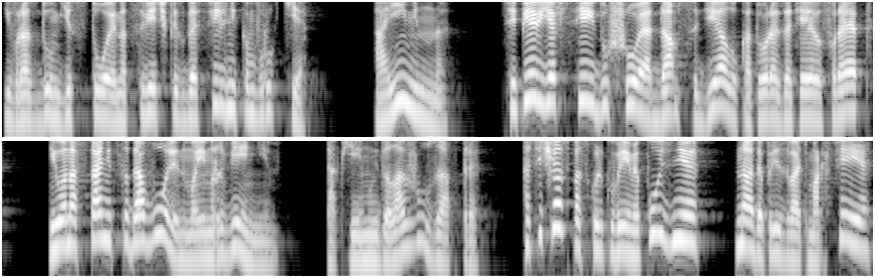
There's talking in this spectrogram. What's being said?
и в раздумье стоя над свечкой с гасильником в руке. А именно, теперь я всей душой отдамся делу, которое затеял Фред, и он останется доволен моим рвением. Так я ему и доложу завтра. А сейчас, поскольку время позднее, надо призвать Морфея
